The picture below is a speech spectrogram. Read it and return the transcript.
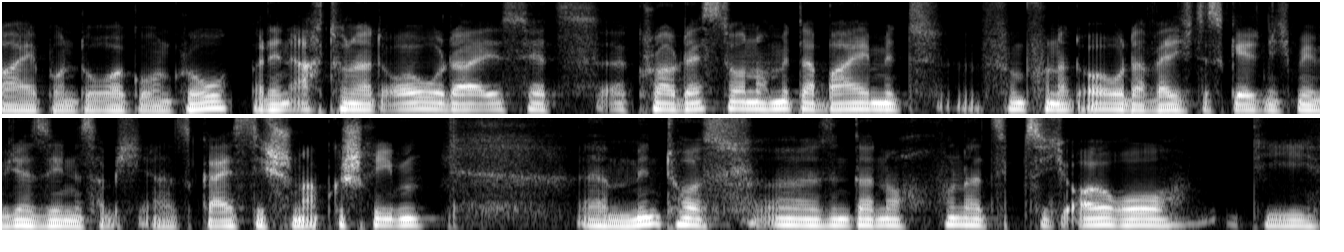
bei Bondora Go Grow. Bei den 800 Euro, da ist jetzt äh, Crowdestor noch mit dabei mit 500 Euro. Da werde ich das Geld nicht mehr wiedersehen. Das habe ich als geistig schon abgeschrieben. Äh, Mintos äh, sind da noch 170 Euro, die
